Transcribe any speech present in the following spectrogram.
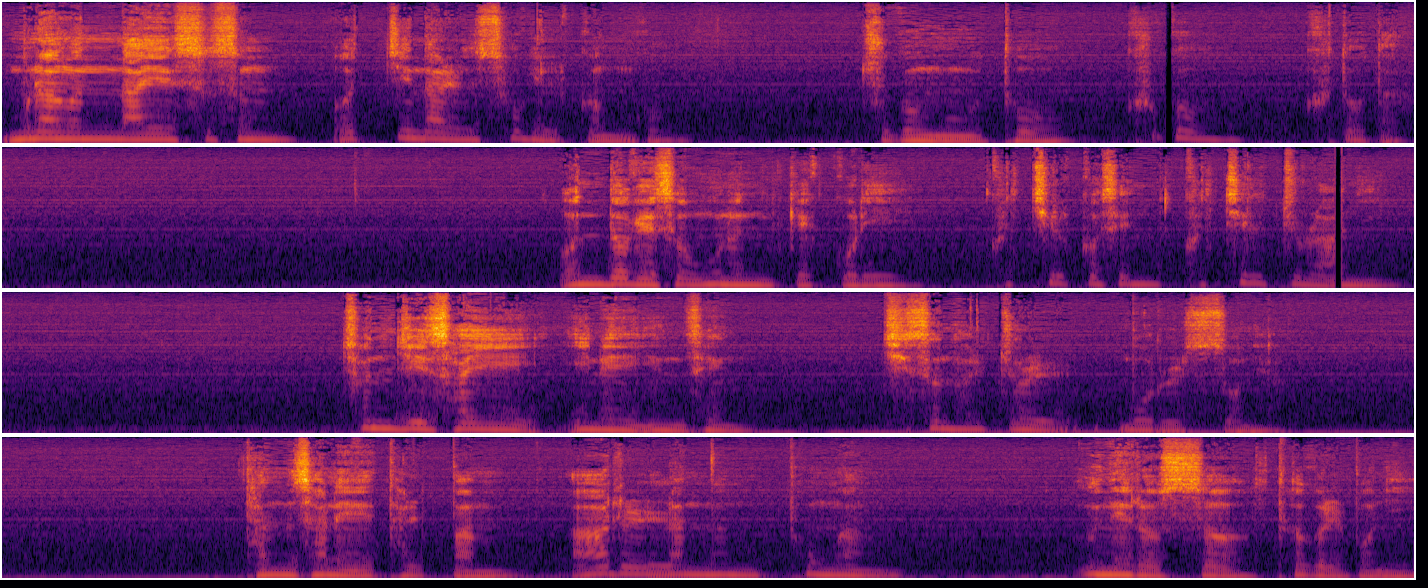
문왕은 나의 스승 어찌 날 속일 건고 죽음 후 도 크고 크도다. 언덕에서 우는 꾀꼬리 그칠 것엔 그칠 줄 아니 천지 사이 인의 인생 지선할 줄 모를 소냐 단산의 달밤 알을 낳는 봉황 은혜로서 턱을 보니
